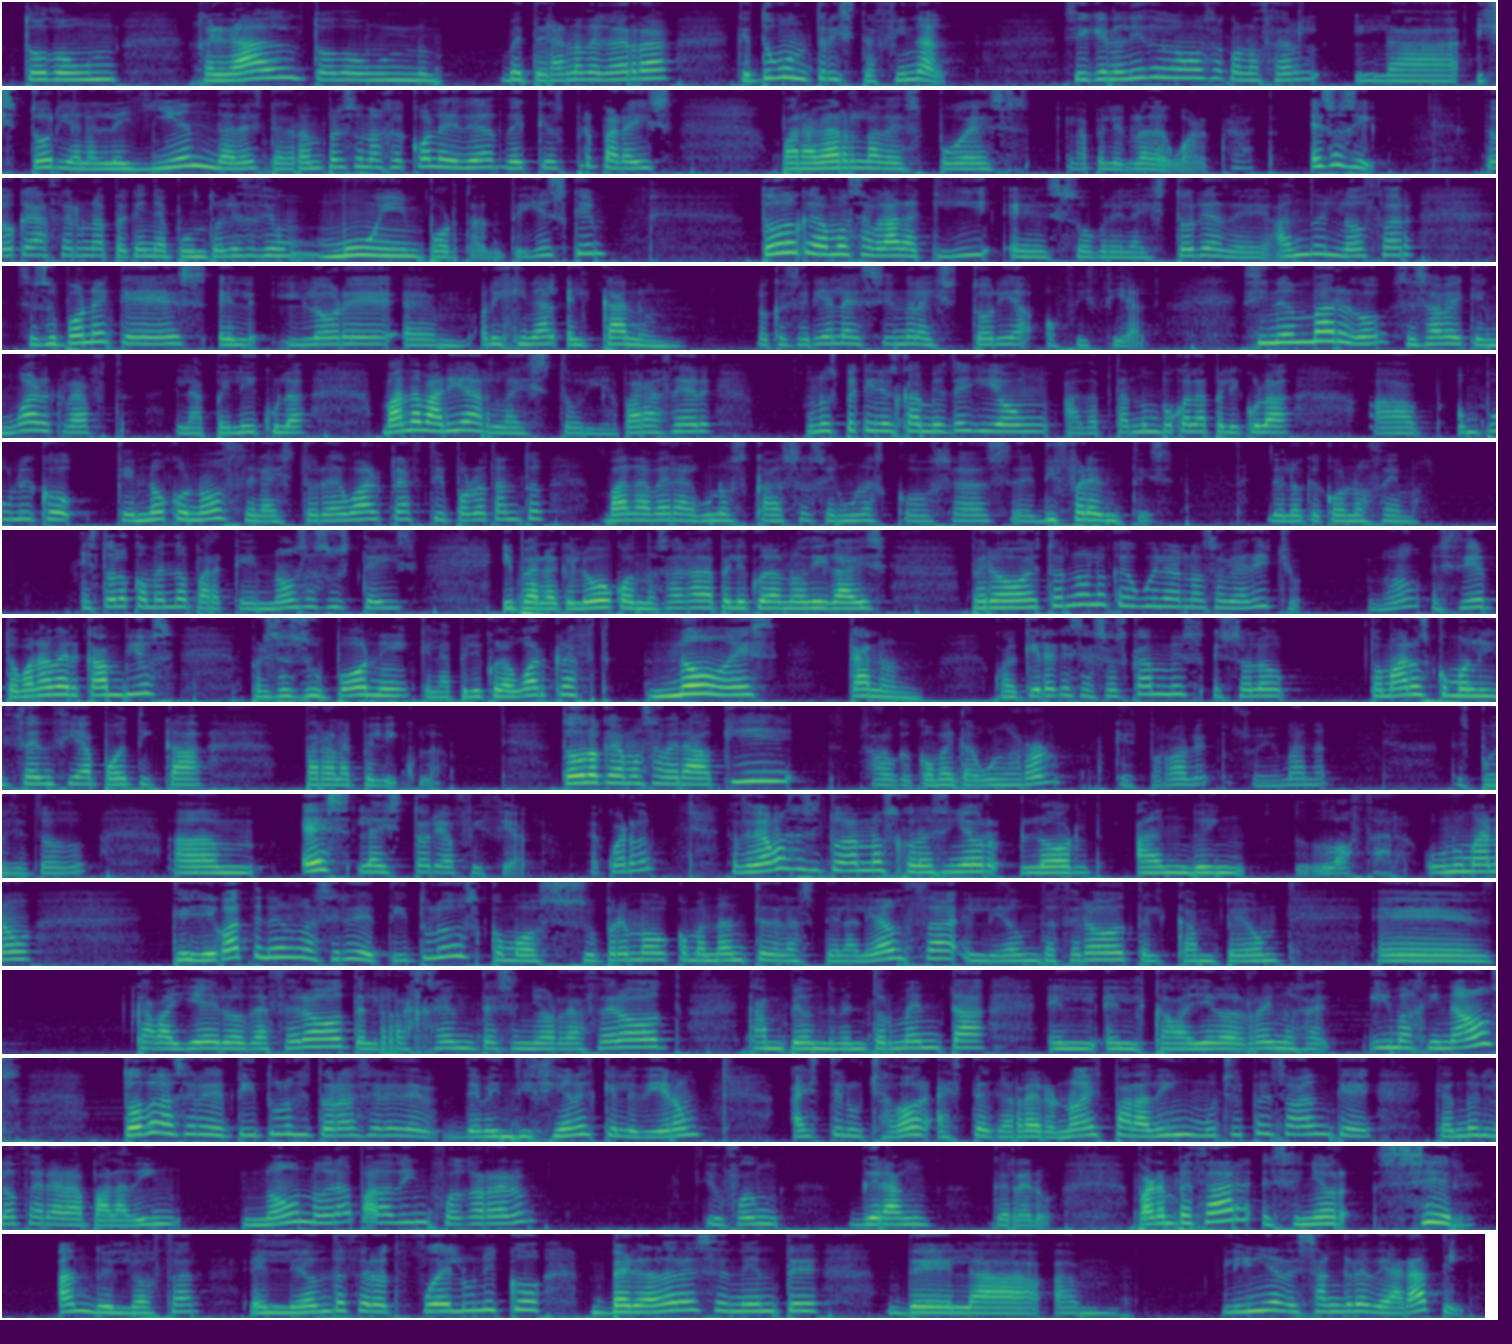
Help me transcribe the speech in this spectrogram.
Todo un general, todo un veterano de guerra que tuvo un triste final. Así que en el día de hoy vamos a conocer la historia, la leyenda de este gran personaje con la idea de que os preparéis para verla después en la película de Warcraft. Eso sí, tengo que hacer una pequeña puntualización muy importante y es que todo lo que vamos a hablar aquí eh, sobre la historia de Anduin Lothar se supone que es el lore eh, original, el canon, lo que sería la, siendo la historia oficial. Sin embargo, se sabe que en Warcraft, la película, van a variar la historia, para hacer unos pequeños cambios de guion, adaptando un poco la película a un público que no conoce la historia de Warcraft y por lo tanto van a ver algunos casos en unas cosas eh, diferentes de lo que conocemos. Esto lo comento para que no os asustéis y para que luego cuando salga la película no digáis, pero esto no es lo que Willa nos había dicho. No, es cierto, van a haber cambios, pero se supone que la película Warcraft no es canon. Cualquiera que sea esos cambios es solo tomaros como licencia poética para la película. Todo lo que vamos a ver aquí, salvo que cometa algún error, que es probable, pues soy humana, después de todo, es la historia oficial. ¿De acuerdo? Entonces vamos a situarnos con el señor Lord Anduin Lothar, un humano que llegó a tener una serie de títulos como Supremo Comandante de, de la Alianza, el León de Azeroth, el Campeón eh, Caballero de Azeroth, el Regente Señor de Azeroth, Campeón de Ventormenta, el, el Caballero del Reino. O sea, imaginaos toda la serie de títulos y toda la serie de, de, bendiciones que le dieron a este luchador, a este guerrero. No es paladín, muchos pensaban que, que Anduin Lothar era paladín. No, no era paladín, fue guerrero y fue un gran guerrero. Para empezar, el señor Sir Anduin Lothar, el león de Azeroth, fue el único verdadero descendiente de la línea de sangre de Arati.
